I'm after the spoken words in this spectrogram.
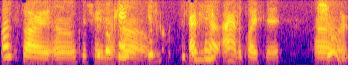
I'm sorry, um, Katrina. It's okay. Um, it's, it's I okay. have, I have a question. Um, sure.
